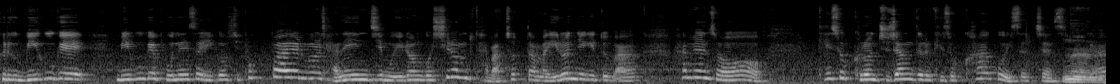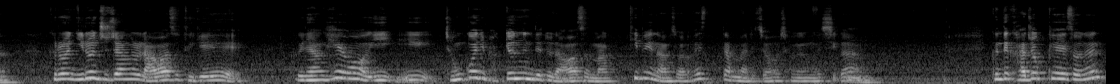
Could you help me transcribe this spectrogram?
그리고 미국에 미국에 보내서 이것이 폭발물 잔해인지 뭐 이런 거 실험도 다 마쳤다 막 이런 얘기도 막 하면서 계속 그런 주장들을 계속 하고 있었지 않습니까? 네. 그런 이런 주장을 나와서 되게 그냥 해요. 이, 이 정권이 바뀌었는데도 나와서 막 TV에 나와서 했단 말이죠. 정영근 씨가. 음. 근데 가족회에서는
